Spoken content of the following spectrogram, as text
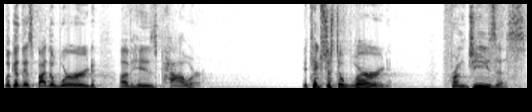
Look at this by the word of his power. It takes just a word from Jesus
